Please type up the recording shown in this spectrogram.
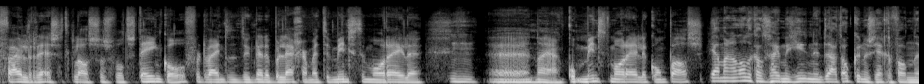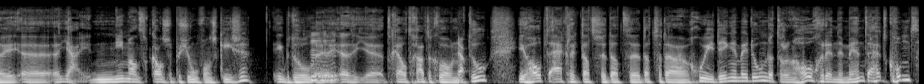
vuilere assetklassen, zoals bijvoorbeeld steenkool, verdwijnt het natuurlijk naar de belegger met de minste morele, mm -hmm. uh, nou ja, minst morele kompas. Ja, maar aan de andere kant zou je misschien inderdaad ook kunnen zeggen van, uh, ja, niemand kan zijn pensioenfonds kiezen. Ik bedoel, mm -hmm. het geld gaat er gewoon ja. naartoe. Je hoopt eigenlijk dat ze, dat, dat ze daar goede dingen mee doen, dat er een hoger rendement uitkomt.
